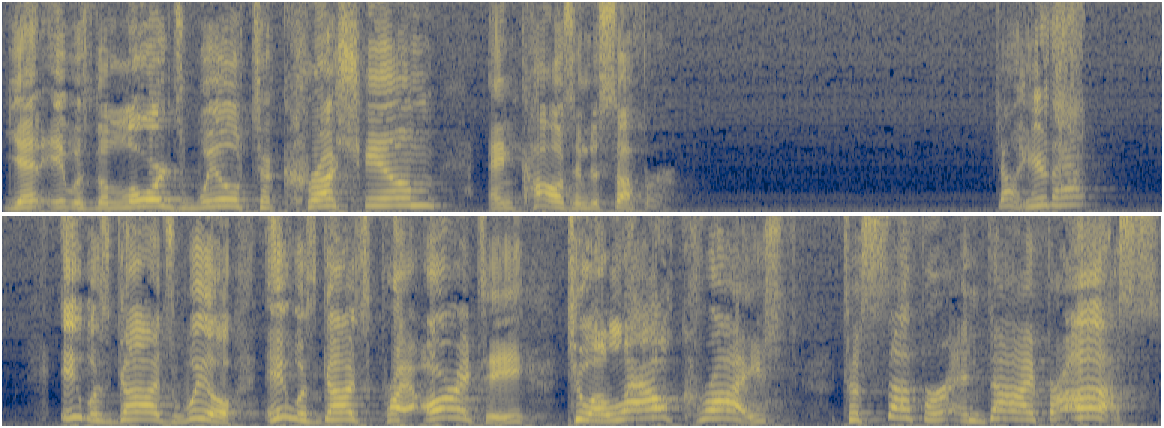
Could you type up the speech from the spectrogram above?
Yet it was the Lord's will to crush him and cause him to suffer. Did y'all hear that? It was God's will, it was God's priority to allow Christ to suffer and die for us.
